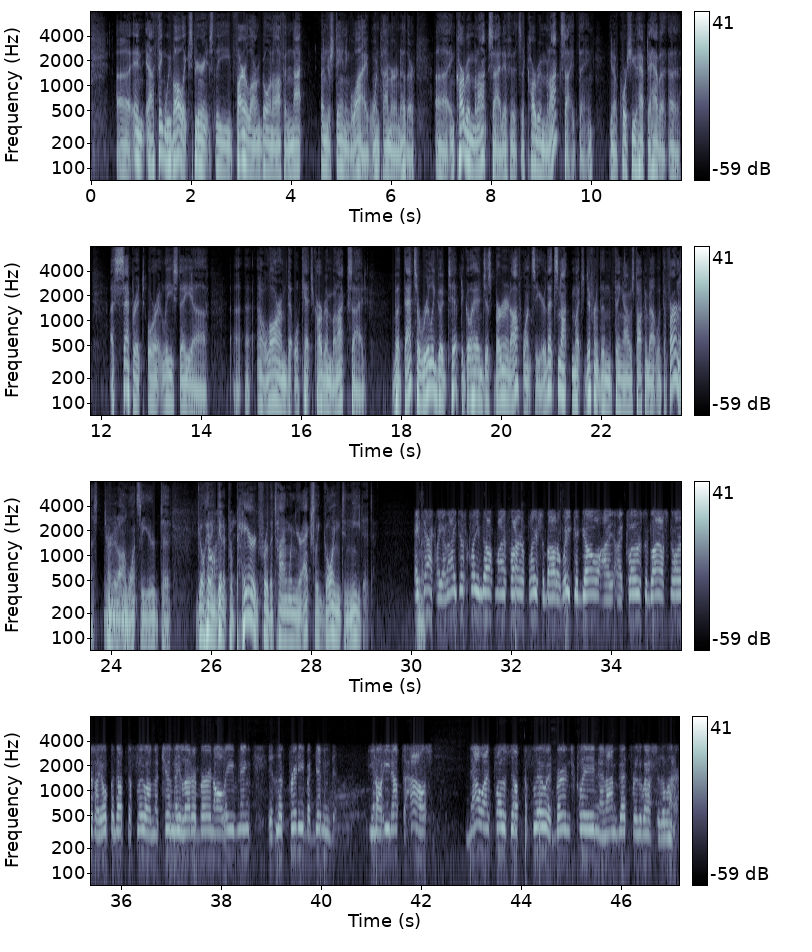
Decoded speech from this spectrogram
uh, and I think we've all experienced the fire alarm going off and not understanding why one time or another. Uh, and carbon monoxide, if it's a carbon monoxide thing, you know, of course, you have to have a, a separate or at least a, uh, uh, an alarm that will catch carbon monoxide. But that's a really good tip to go ahead and just burn it off once a year. That's not much different than the thing I was talking about with the furnace. Turn mm-hmm. it on once a year to go ahead and get it prepared for the time when you're actually going to need it. Exactly, and I just cleaned off my fireplace about a week ago. I, I closed the glass doors. I opened up the flue on the chimney, let her burn all evening. It looked pretty, but didn't, you know, heat up the house. Now I've closed up the flue. It burns clean, and I'm good for the rest of the winter.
